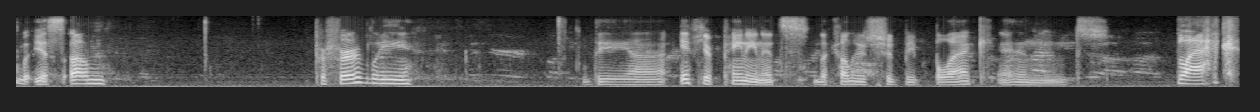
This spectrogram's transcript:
But yes, um, preferably the uh, if you're painting it's the colors should be black and Black.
